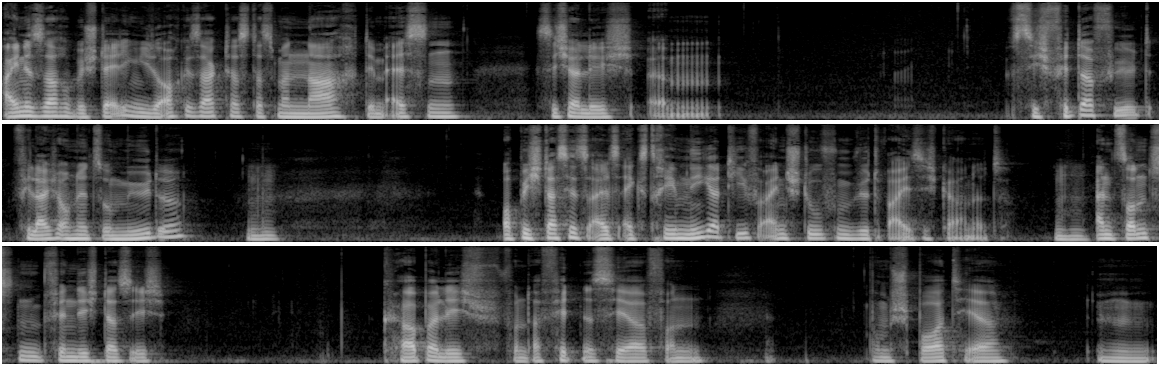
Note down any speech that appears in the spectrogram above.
eine Sache bestätigen, die du auch gesagt hast, dass man nach dem Essen sicherlich ähm, sich fitter fühlt, vielleicht auch nicht so müde. Mhm. Ob ich das jetzt als extrem negativ einstufen würde, weiß ich gar nicht. Mhm. Ansonsten finde ich, dass ich körperlich, von der Fitness her, von, vom Sport her, hm,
